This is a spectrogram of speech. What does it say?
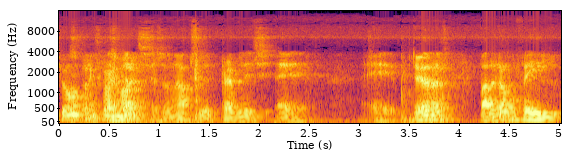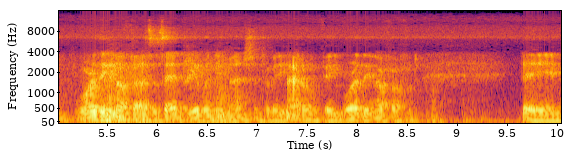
Sean, thanks very much. It's an absolute privilege uh, uh, doing it, but I don't feel worthy enough. As I said to you when you mentioned to me, I don't feel worthy enough of it. The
